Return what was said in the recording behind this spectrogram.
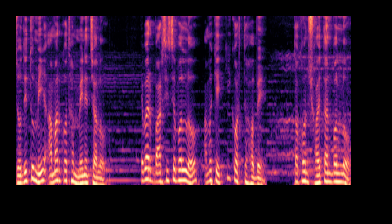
যদি তুমি আমার কথা মেনে চলো। এবার বার্সিসে বলল, আমাকে কি করতে হবে? তখন শয়তান বলল,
